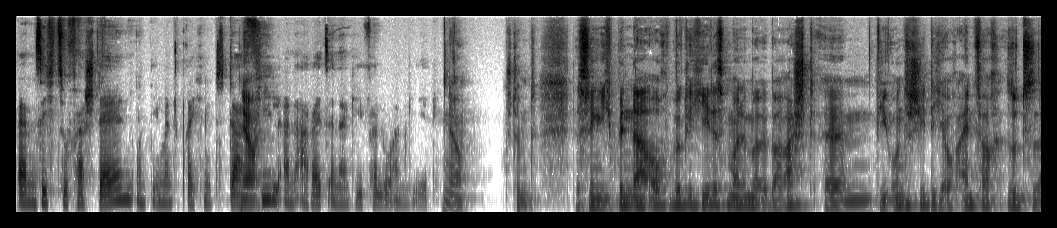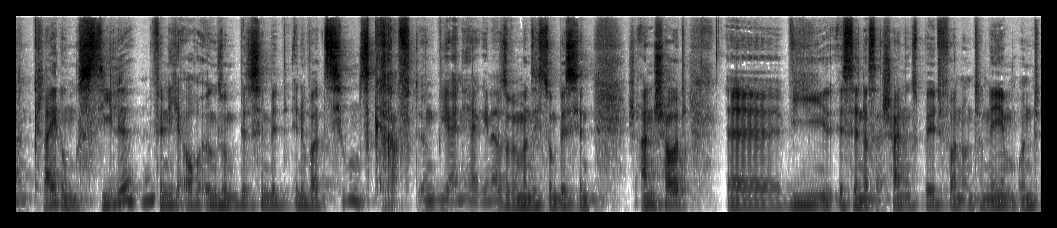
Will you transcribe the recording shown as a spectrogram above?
ähm, sich zu verstellen und dementsprechend da ja. viel an Arbeitsenergie verloren geht. Ja. Stimmt. Deswegen, ich bin da auch wirklich jedes Mal immer überrascht, ähm, wie unterschiedlich auch einfach sozusagen Kleidungsstile, mhm. finde ich auch irgend so ein bisschen mit Innovationskraft irgendwie einhergehen. Also wenn man sich so ein bisschen anschaut, äh, wie ist denn das Erscheinungsbild von Unternehmen und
